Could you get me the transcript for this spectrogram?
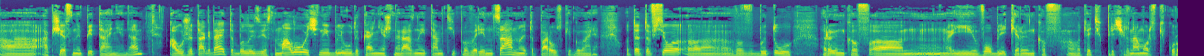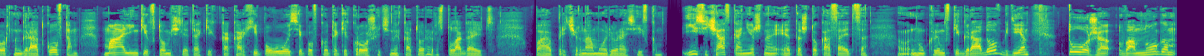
а, общественное питание, да, а уже тогда это было известно. Молочные блюда, конечно, разные там типа варенца, но это по-русски говоря. Вот это все а, в быту рынков и в облике рынков вот этих причерноморских курортных городков, там маленьких, в том числе таких, как Архипов, Осиповка, вот таких крошечных, которые располагаются по Причерноморью российскому. И сейчас, конечно, это что касается ну, крымских городов, где тоже во многом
